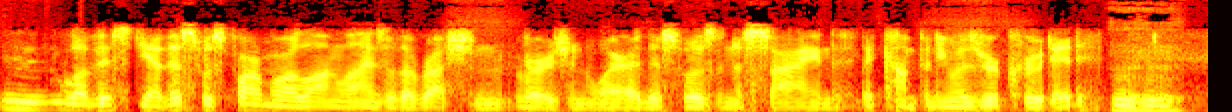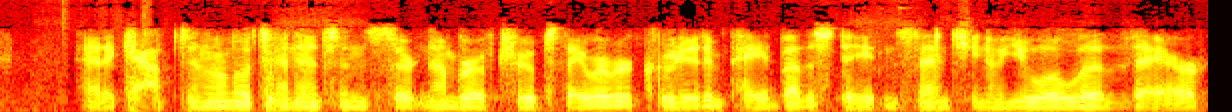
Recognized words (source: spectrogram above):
Well, this yeah, this was far more along lines of the Russian version, where this was an assigned. The company was recruited. Mm-hmm had a captain and lieutenants and a certain number of troops. They were recruited and paid by the state and sent, you know, you will live there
